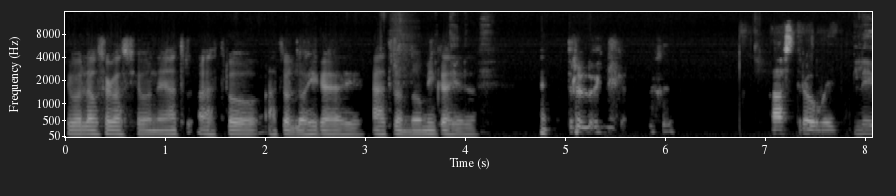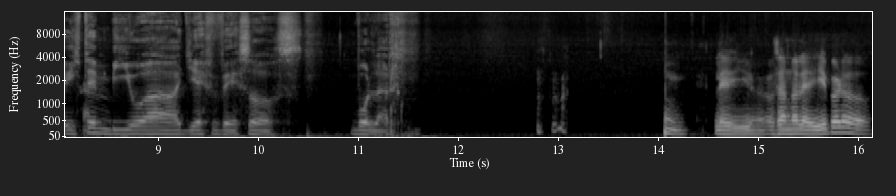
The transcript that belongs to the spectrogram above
Digo, las observaciones astro- astro- astrológicas, y astronómicas y eso. Astrológica. Astro, güey. ¿Le viste en vivo a Jeff Bezos volar? Le vi, o sea, no le vi, pero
